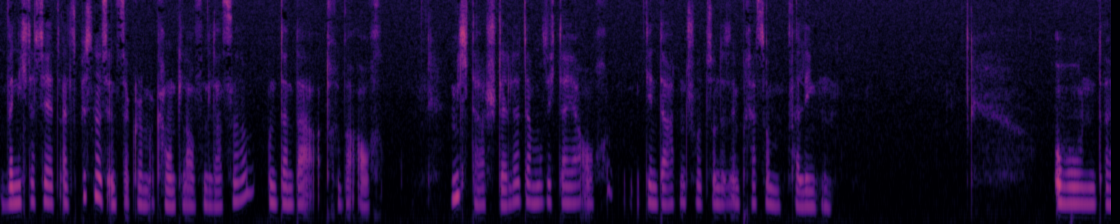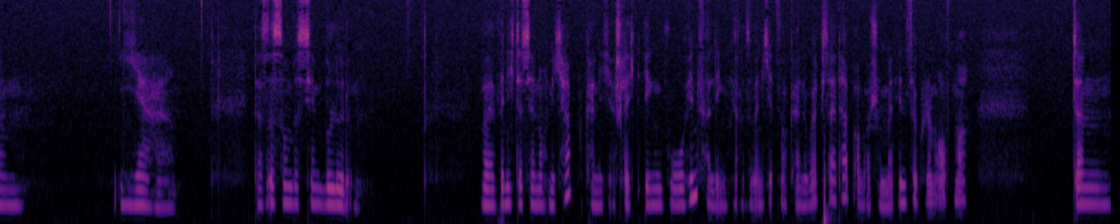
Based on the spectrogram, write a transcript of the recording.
wenn ich das ja jetzt als Business-Instagram-Account laufen lasse und dann darüber auch mich darstelle, dann muss ich da ja auch den Datenschutz und das Impressum verlinken. Und ähm, ja, das ist so ein bisschen blöde. Weil wenn ich das ja noch nicht habe, kann ich ja schlecht irgendwo hin verlinken. Also wenn ich jetzt noch keine Website habe, aber schon mein Instagram aufmache, dann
